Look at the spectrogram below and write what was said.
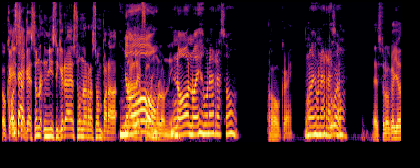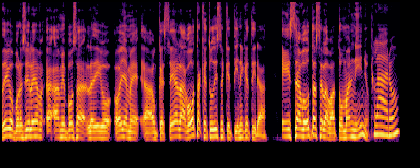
ok. O O, sea, sea- que eso no- ni siquiera es una razón para No, darle fórmula a un niño. no, no es una razón. Ok. No es una razón. Eso es lo que yo digo. Por eso yo le dije a, a mi esposa, le digo, óyeme, aunque sea la gota que tú dices que tiene que tirar, esa gota se la va a tomar el niño. Claro.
